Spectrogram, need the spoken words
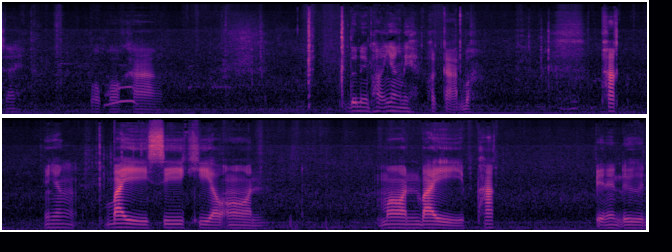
ใช่บอพอคางตัวนี้พักยังนี่ผักกาดบ่พักยังใบสีเขียวอ่อน มอนใบพัก เป็นอื่น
